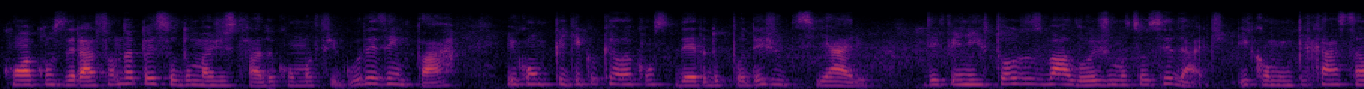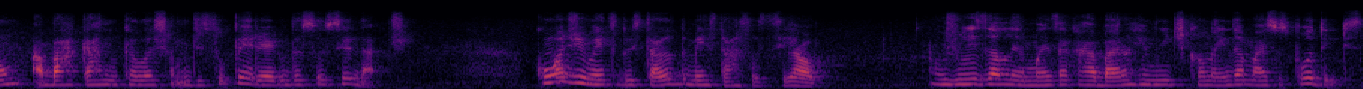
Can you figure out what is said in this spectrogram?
com a consideração da pessoa do magistrado como uma figura exemplar e com o perigo que ela considera do poder judiciário definir todos os valores de uma sociedade e, como implicação, abarcar no que ela chama de superego da sociedade. Com o advento do estado do bem-estar social, os juízes alemães acabaram reivindicando ainda mais seus poderes.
